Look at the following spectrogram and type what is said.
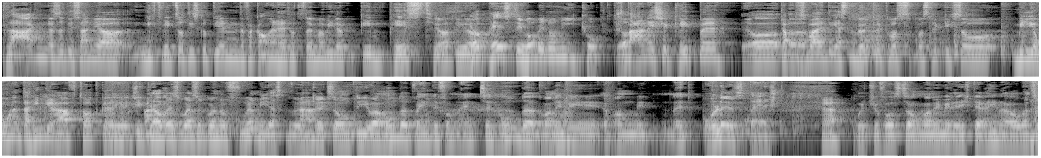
Plagen, also die sind ja nicht wegzudiskutieren. In der Vergangenheit hat es da immer wieder gegeben Pest, ja, die ja, Pest, die habe ich noch nie gehabt, ja. spanische Grippe. Ja, Ich glaube, das war in der ersten Weltkrieg, was, was wirklich so Millionen dahingerafft hat, gell? Ich, ich glaube, es war sogar noch vor dem Ersten Weltkrieg, so um die Jahrhundertwende von 1900, wenn ich mich, wenn mich nicht alles täuscht. ja. wollte schon fast sagen, wenn ich mich recht erinnere, aber so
